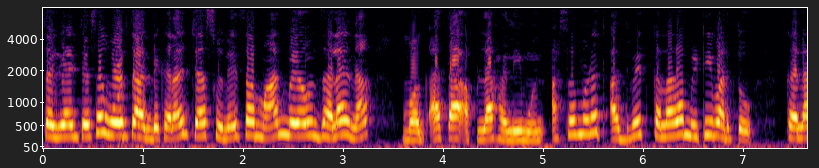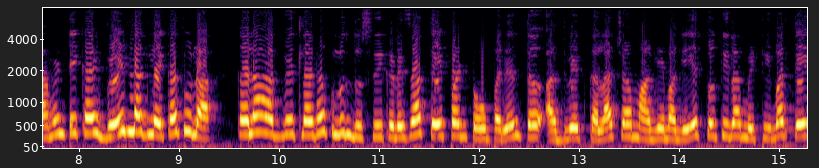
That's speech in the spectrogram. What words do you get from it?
सगळ्यांच्या समोर चांदेकरांच्या सुनेचा मान मिळवून झालाय ना मग आता आपला हनीमून असं म्हणत अद्वैत कलाला मिठी मारतो. कला म्हणते काय वेळ लागलाय का तुला? कला अद्वैतला ढकलून दुसरीकडे जाते पण तोपर्यंत अद्वैत कलाच्या मागे मागे येतो. तिला मिठी मारते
